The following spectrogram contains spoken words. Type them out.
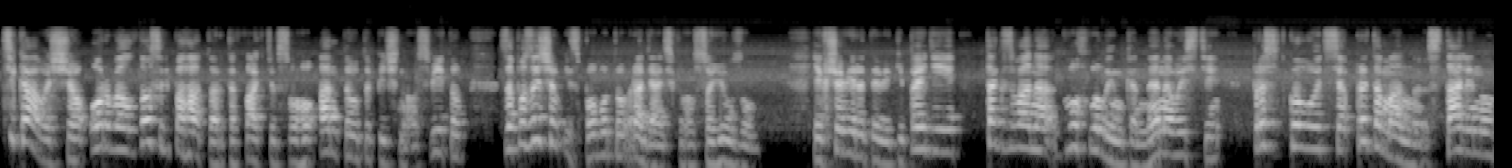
Цікаво, що Орвел досить багато артефактів свого антиутопічного світу запозичив із побуту Радянського Союзу. Якщо вірити Вікіпедії, так звана двохвилинка ненависті прослідковується притаманною Сталіну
